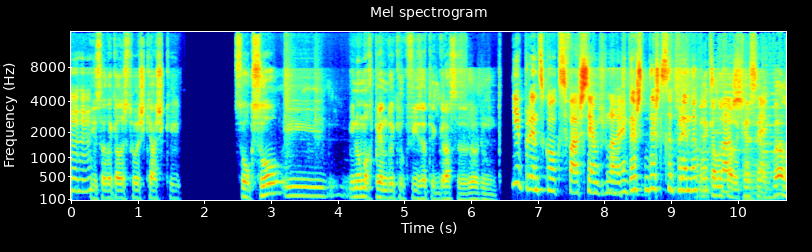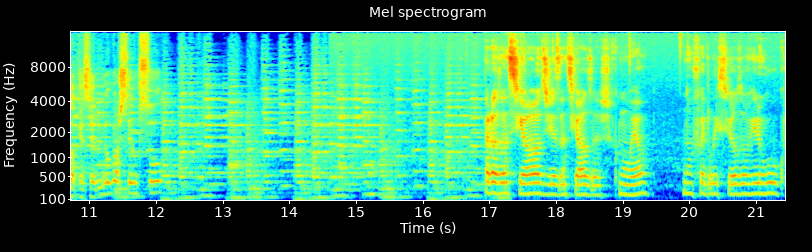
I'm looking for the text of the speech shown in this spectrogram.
Uhum. E eu sou daquelas pessoas que acho que sou o que sou e, e não me arrependo daquilo que fiz, até graças a Deus. E aprende-se com o que se faz sempre, não é? Desde, desde que se aprenda com É o que se aquela faz. história, quer ser É. advogado ou quer ser. Eu gosto de ser o que sou. Para os ansiosos e as ansiosas como eu, não foi delicioso ouvir o Hugo,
